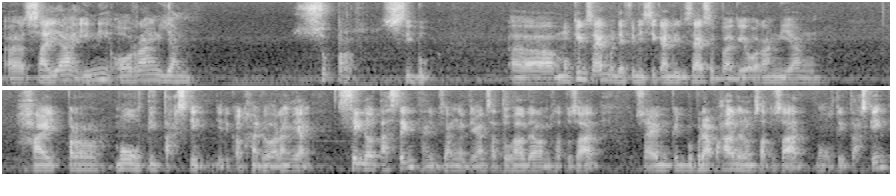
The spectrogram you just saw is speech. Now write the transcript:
Uh, saya ini orang yang super sibuk. Uh, mungkin saya mendefinisikan diri saya sebagai orang yang hyper multitasking. Jadi kalau ada orang yang single tasking hanya bisa mengerjakan satu hal dalam satu saat, saya mungkin beberapa hal dalam satu saat multitasking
